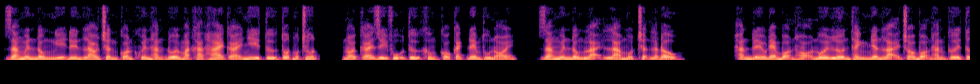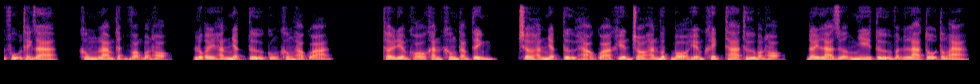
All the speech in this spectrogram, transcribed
Giang Nguyên Đồng nghĩ đến Lao Trần còn khuyên hắn đối mặt khác hai cái nhi tử tốt một chút, nói cái gì phụ tử không có cách đêm thù nói, Giang Nguyên Đồng lại là một trận lắc đầu. Hắn đều đem bọn họ nuôi lớn thành nhân lại cho bọn hắn cưới tức phụ thành ra, không làm thất vọng bọn họ, lúc ấy hắn nhật tử cũng không hảo quá. Thời điểm khó khăn không cảm tình, chờ hắn nhật tử hảo quá khiến cho hắn vứt bỏ hiểm khích tha thứ bọn họ, đây là dưỡng nhi tử vẫn là tổ tông A.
